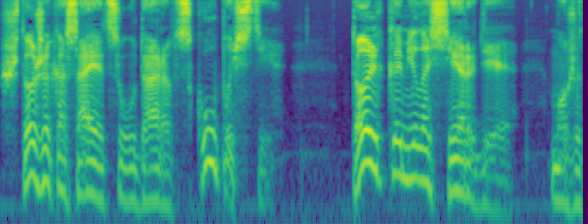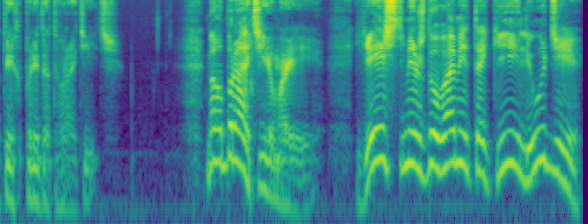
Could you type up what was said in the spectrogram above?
Что же касается ударов скупости, только милосердие может их предотвратить. Но, братья мои, есть между вами такие люди,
